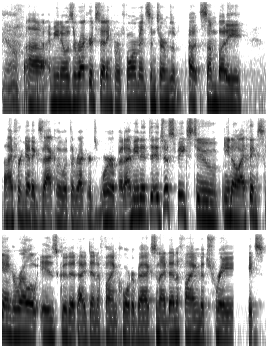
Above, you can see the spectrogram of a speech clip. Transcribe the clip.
Yeah. Uh, I mean, it was a record-setting performance in terms of uh, somebody. I forget exactly what the records were, but I mean, it, it just speaks to you know I think Scangarello is good at identifying quarterbacks and identifying the traits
